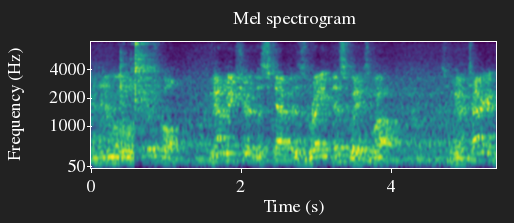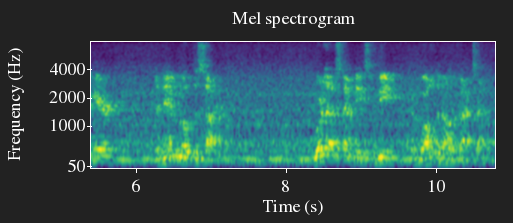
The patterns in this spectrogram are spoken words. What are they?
And then what we'll do is we'll, we gotta make sure the step is right this way as well. So we're gonna tack it here, and then we'll decide where that step needs to be and weld it on the backside.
